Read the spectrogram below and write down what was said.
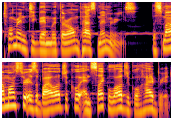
tormenting them with their own past memories. The Smile Monster is a biological and psychological hybrid,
